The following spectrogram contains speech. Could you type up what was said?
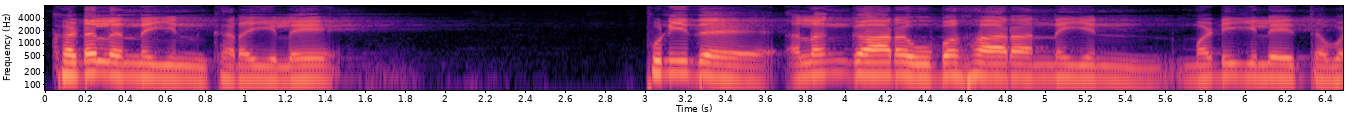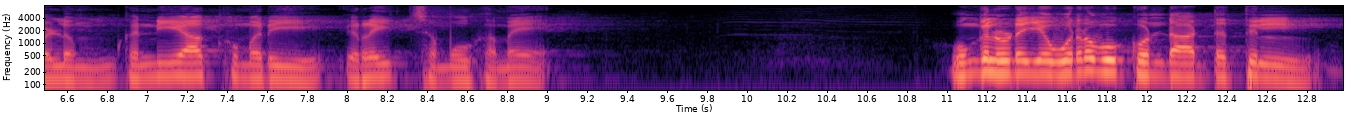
கடல் அன்னையின் கரையிலே புனித அலங்கார உபகார அன்னையின் மடியிலே தவழும் கன்னியாகுமரி இறை சமூகமே உங்களுடைய உறவு கொண்டாட்டத்தில்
